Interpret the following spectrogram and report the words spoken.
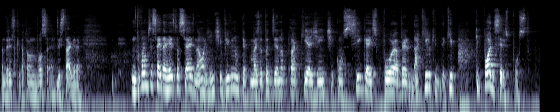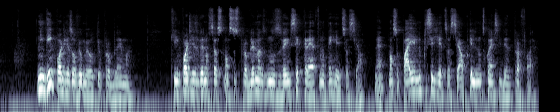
Andressa que está falando você do Instagram. Não estou falando para você sair das redes sociais, não. A gente vive num tempo, mas eu estou dizendo para que a gente consiga expor a verdade, aquilo que, que, que pode ser exposto. Ninguém pode resolver o meu o teu problema. Quem pode resolver nossos, nossos problemas nos vê em secreto, não tem rede social. Né? Nosso pai ele não precisa de rede social, porque ele não nos conhece de dentro para fora.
